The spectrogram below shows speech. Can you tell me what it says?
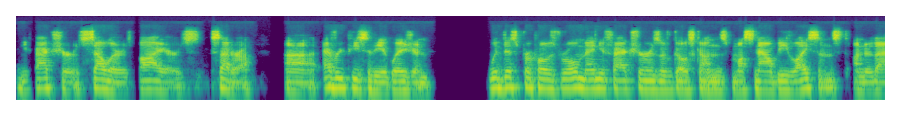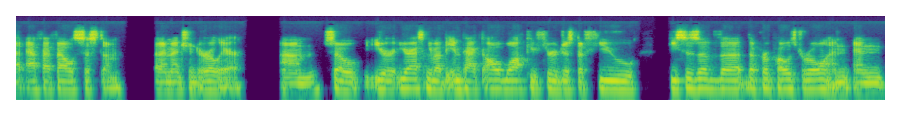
manufacturers, sellers, buyers, etc. Uh, every piece of the equation. With this proposed rule, manufacturers of ghost guns must now be licensed under that FFL system that I mentioned earlier. Um, so you're you're asking about the impact. I'll walk you through just a few pieces of the the proposed rule and and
